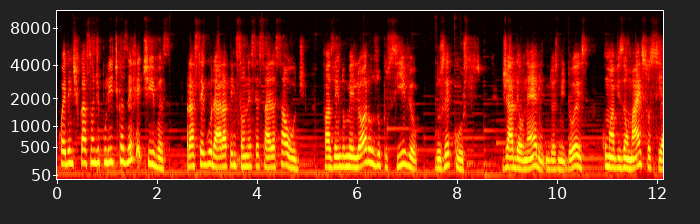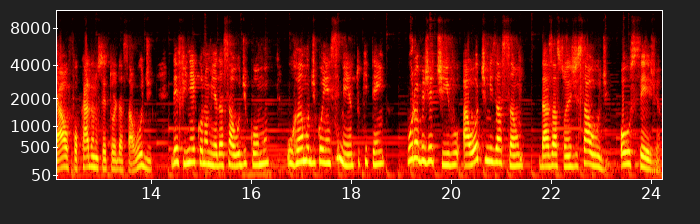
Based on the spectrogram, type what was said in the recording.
com a identificação de políticas efetivas para assegurar a atenção necessária à saúde, fazendo o melhor uso possível dos recursos. Já Del Nero, em 2002, com uma visão mais social, focada no setor da saúde, define a economia da saúde como o ramo de conhecimento que tem por objetivo a otimização das ações de saúde, ou seja,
